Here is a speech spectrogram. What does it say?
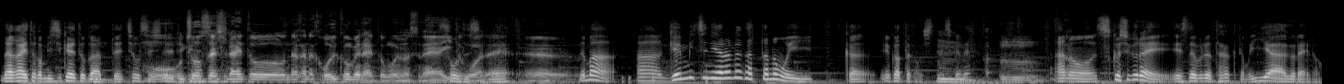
長いとか短いとかあって調整しないといけない。調整しないとなかなか追い込めないと思いますね。いいとこまで。そうですえでまああ厳密にやらなかったのもいいかよかったかもしれないですけどね、えうん。あの少しぐらい SW が高くてもいいやぐらいの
